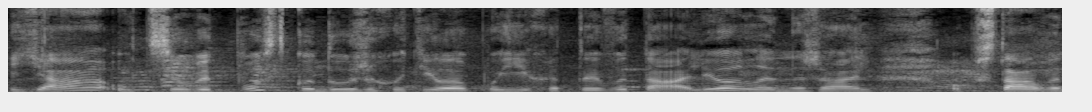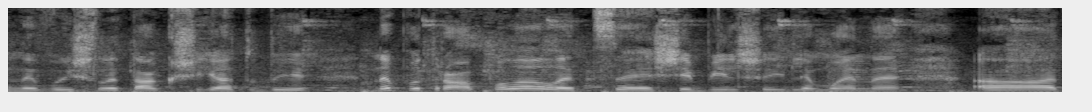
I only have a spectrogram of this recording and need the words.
Я у цю відпустку дуже хотіла поїхати в Італію, але на жаль, обставини вийшли так, що я туди не потрапила. Але це ще більший для мене, е,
